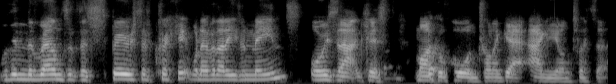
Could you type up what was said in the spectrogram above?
within the realms of the spirit of cricket, whatever that even means? Or is that just Michael Vaughan trying to get Aggie on Twitter?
